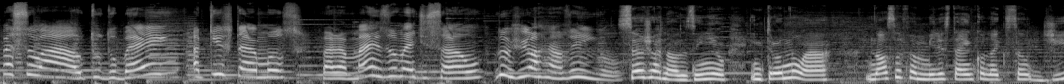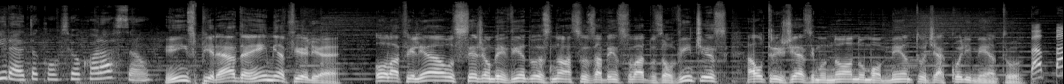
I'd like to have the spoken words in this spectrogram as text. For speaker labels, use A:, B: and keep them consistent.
A: pessoal, tudo bem? Aqui estamos para mais uma edição do Jornalzinho.
B: Seu jornalzinho entrou no ar. Nossa família está em conexão direta com seu coração.
C: Inspirada em minha filha. Olá, filhão, sejam bem-vindos, nossos abençoados ouvintes, ao 39 Momento de Acolhimento.
A: Papai,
